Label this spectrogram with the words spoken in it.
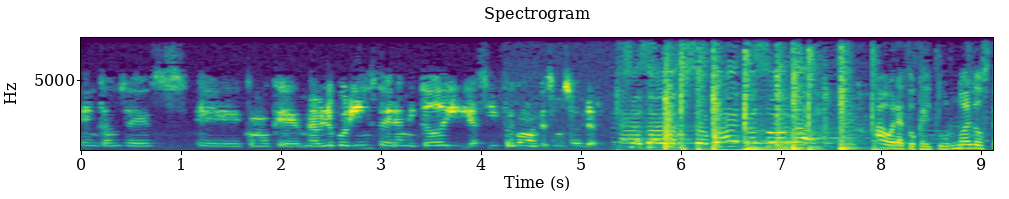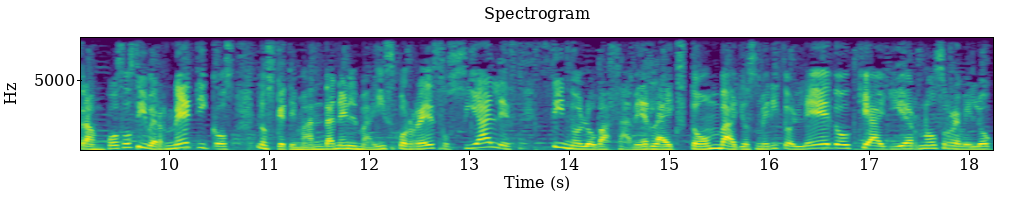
entonces eh, como que me habló por Instagram y todo y así fue como empezamos a hablar. Ahora toca el turno a los tramposos cibernéticos, los que te mandan el maíz por redes sociales. Si no lo vas a ver la ex tomba Yosmeri Toledo, que ayer nos reveló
